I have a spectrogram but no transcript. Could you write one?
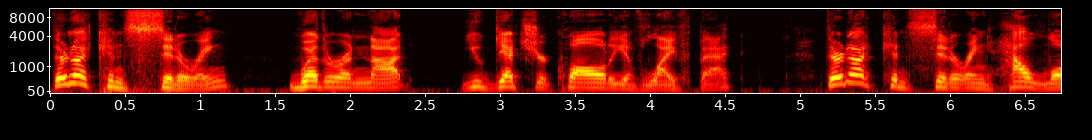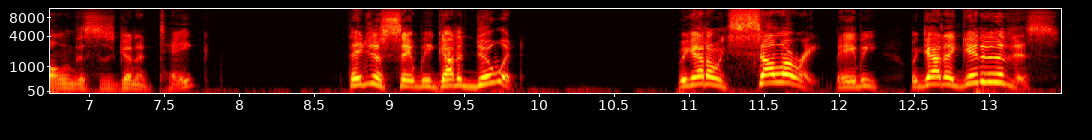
They're not considering whether or not you get your quality of life back. They're not considering how long this is going to take. They just say, we got to do it. We got to accelerate, baby. We got to get into this.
